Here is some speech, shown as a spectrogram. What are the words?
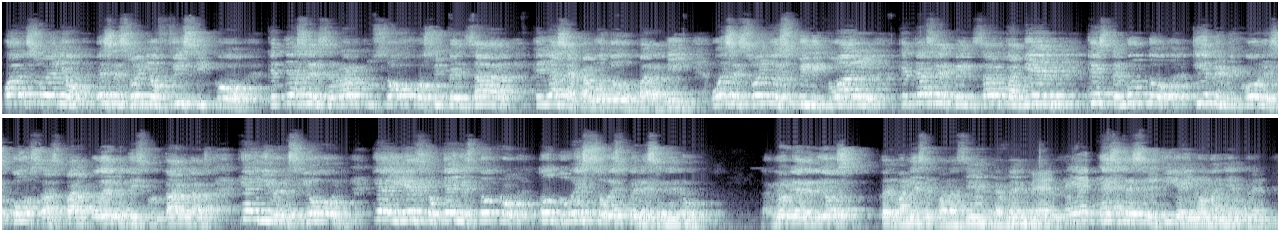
¿Cuál sueño? Ese sueño físico que te hace cerrar tus ojos y pensar que ya se acabó todo para ti. O ese sueño espiritual que te hace pensar también que este mundo tiene mejores cosas para poder disfrutarlas. Que hay diversión, que hay esto, que hay esto otro. Todo eso es perecedero. La gloria de Dios permanece para siempre. Amén. Este es el día y no mañana.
